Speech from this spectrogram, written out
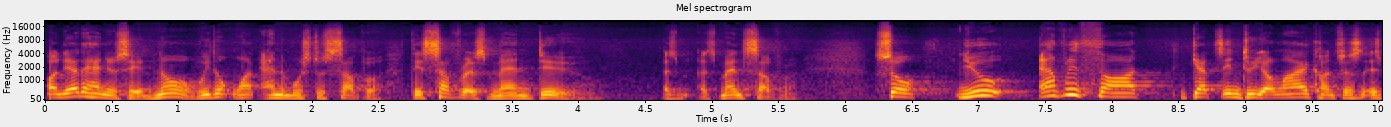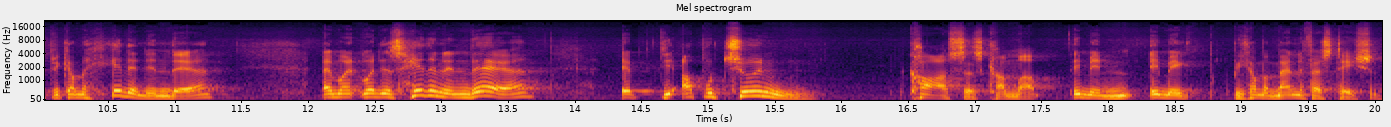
On the other hand, you say, no, we don't want animals to suffer. They suffer as men do, as, as men suffer. So you, every thought gets into your alaya consciousness, it's become hidden in there. And when, when it's hidden in there, if the opportune causes come up, it may, it may become a manifestation.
